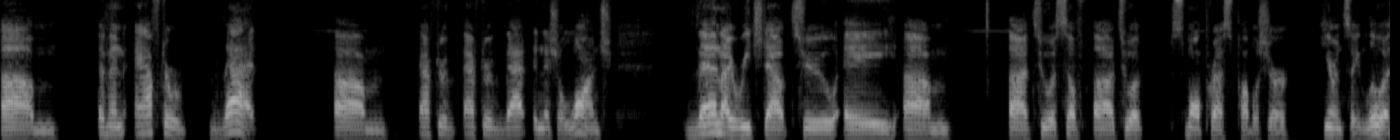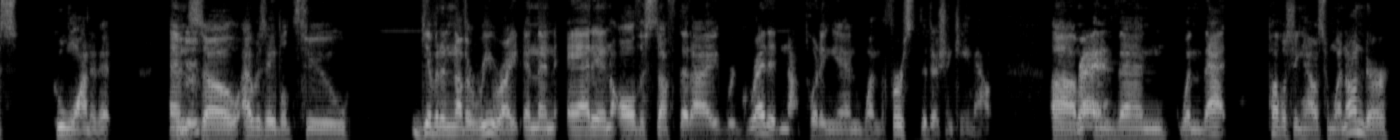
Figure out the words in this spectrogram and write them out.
um, and then after that um, after after that initial launch then i reached out to a um, uh, to a self uh, to a small press publisher here in st louis who wanted it and Mhm. so i was able to give it another rewrite and then add in all the stuff that i regretted not putting in when the first edition came out um, Right. and then when that publishing house went under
